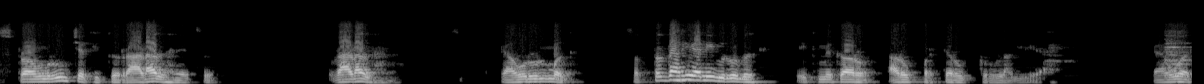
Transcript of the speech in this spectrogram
स्ट्रॉंग रूमच्या तिथं राडा झाल्याचं राडा झाला. त्यावरून मग सत्ताधारी आणि विरोधक एकमेकावर आरोप प्रत्यारोप करू लागले आहे त्यावर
